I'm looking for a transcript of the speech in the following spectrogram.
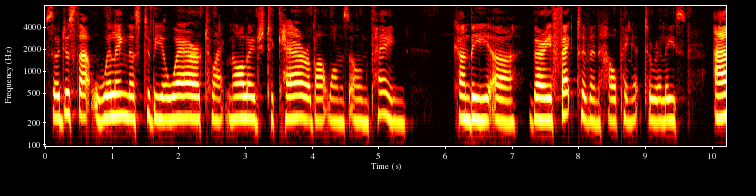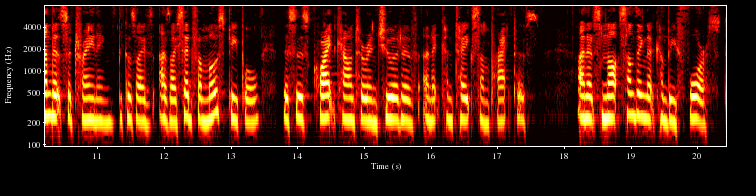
So just that willingness to be aware, to acknowledge, to care about one's own pain can be uh, very effective in helping it to release. And it's a training because I, as I said, for most people, this is quite counterintuitive and it can take some practice. And it's not something that can be forced.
